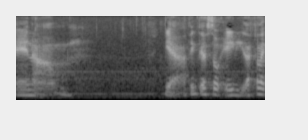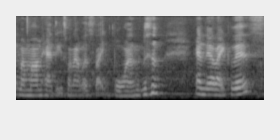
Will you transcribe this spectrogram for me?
And, um, yeah, I think they're so 80s. I feel like my mom had these when I was, like, born. and they're like this.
